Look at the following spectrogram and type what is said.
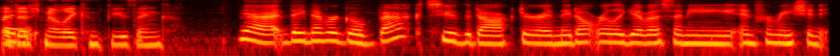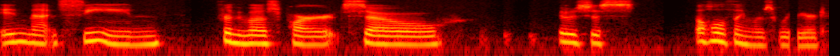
but, additionally confusing. yeah, they never go back to the doctor and they don't really give us any information in that scene for the most part. So it was just the whole thing was weird.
